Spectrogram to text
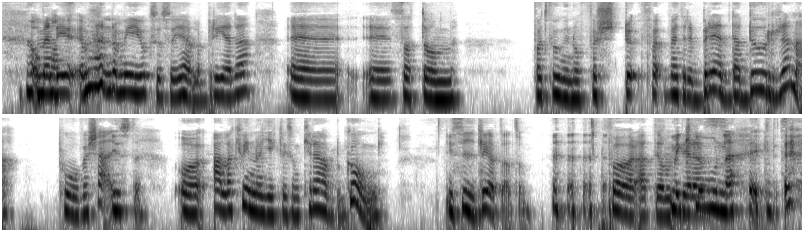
Ja, men, det, men de är ju också så jävla breda. Eh, eh, så att de var tvungna att förstö, för, vad heter det, bredda dörrarna på Versailles. Just det. Och alla kvinnor gick liksom krabbgång. I sidled alltså. För att de, Med deras... klorna högt.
